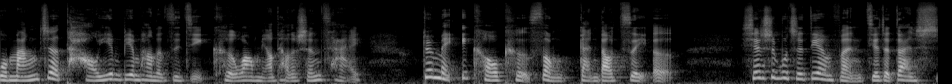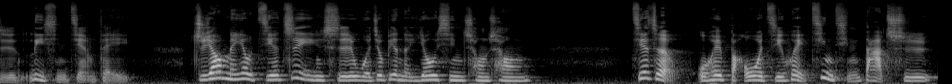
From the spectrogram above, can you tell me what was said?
我忙着讨厌变胖的自己，渴望苗条的身材，对每一口可颂感到罪恶。先是不吃淀粉，接着断食，例行减肥。只要没有节制饮食，我就变得忧心忡忡。接着，我会把握机会尽情大吃，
